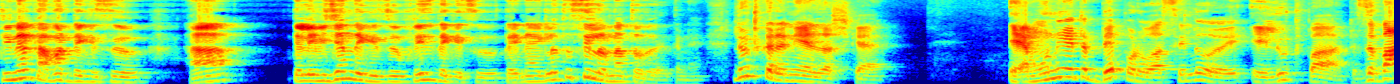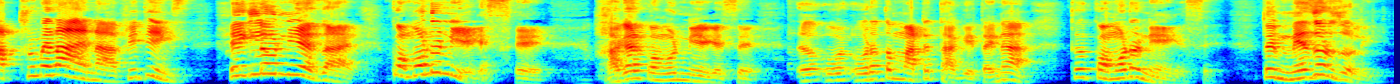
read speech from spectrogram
টিনের দেখিছু হ্যাঁ? টেলিভিশন দেখিছু ফ্রিজ দেখিছু, তাই না? এগুলো তো ছিল না তোর এখানে। লুট করে নিয়ে যাস কে। এমনই একটা বেপরোয়া ছিল এই- লুটপাট যে বাথরুমের আয়না ফিটিংস এগুলোও নিয়ে যায়। কমোডও নিয়ে গেছে। হাগার কমোড নিয়ে গেছে। ওরা তো মাঠে থাকে, তাই না? তো কমোডও নিয়ে গেছে। তো মেজর জলিল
